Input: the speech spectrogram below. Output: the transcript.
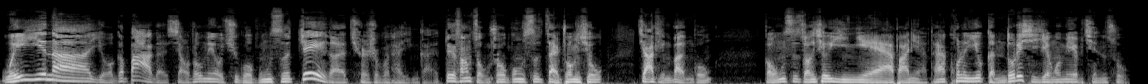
唯一呢有个 bug，小周没有去过公司，这个确实不太应该。对方总说公司在装修，家庭办公，公司装修一年八年，他可能有更多的细节我们也不清楚。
